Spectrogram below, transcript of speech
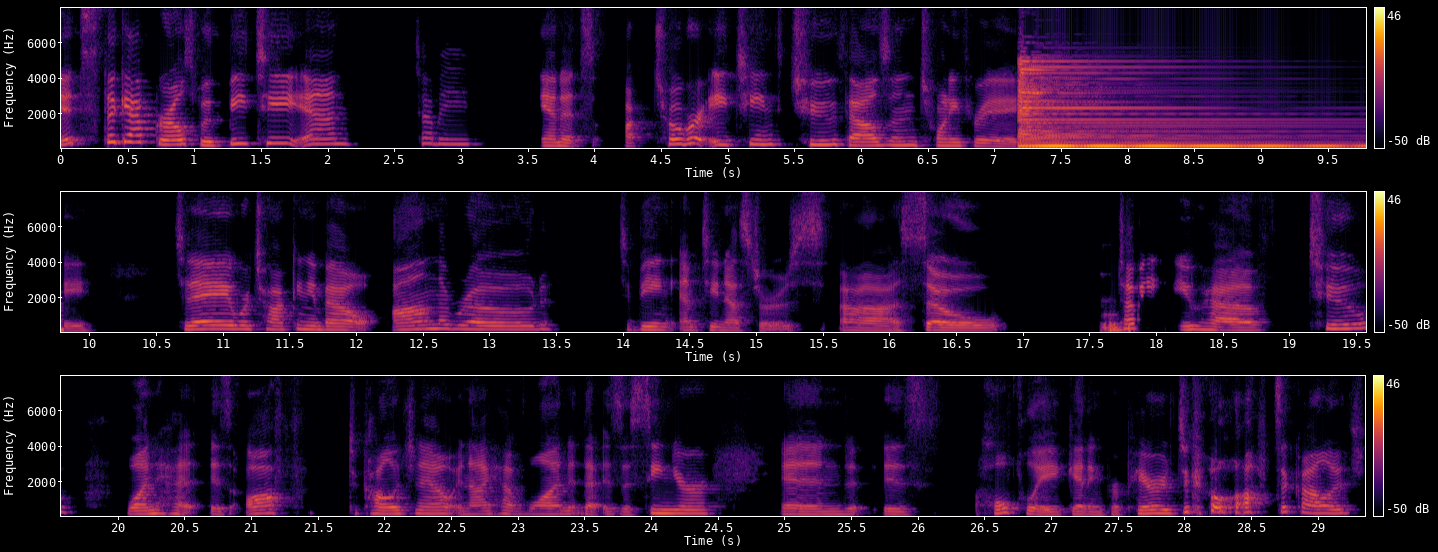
It's the Gap Girls with BT and Tubby. And it's October 18th, 2023. Today we're talking about on the road to being empty nesters. Uh, so, Tubby, you have two. One ha- is off to college now, and I have one that is a senior and is hopefully getting prepared to go off to college.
